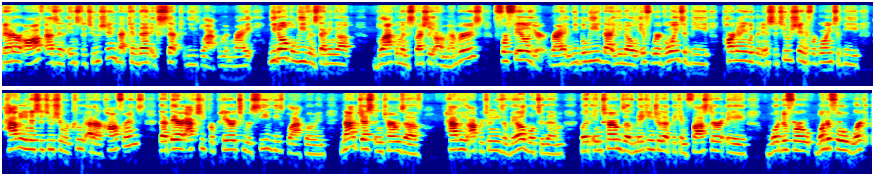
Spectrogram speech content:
better off as an institution that can then accept these black women right? We don't believe in setting up black women especially our members for failure right? We believe that you know if we're going to be partnering with an institution if we're going to be having an institution recruit at our conference that they're actually prepared to receive these black women not just in terms of having opportunities available to them, but in terms of making sure that they can foster a wonderful, wonderful work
